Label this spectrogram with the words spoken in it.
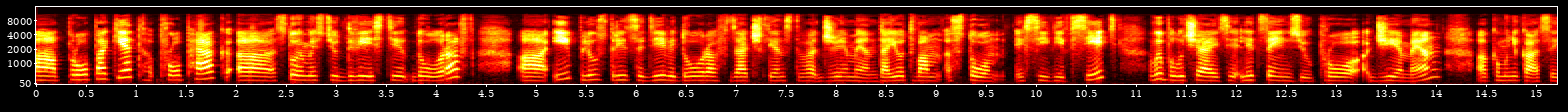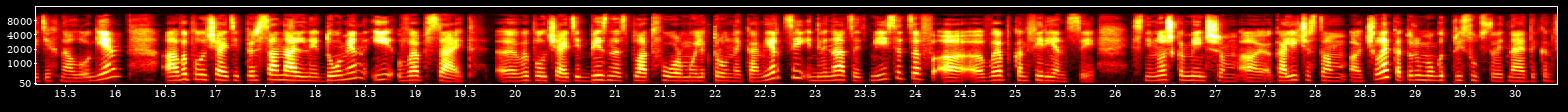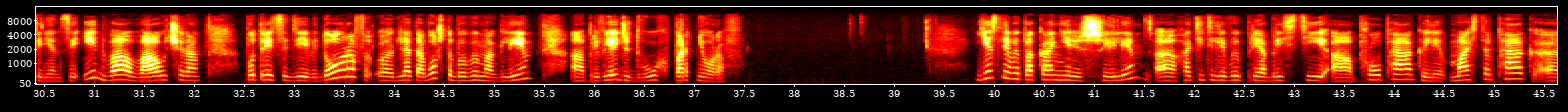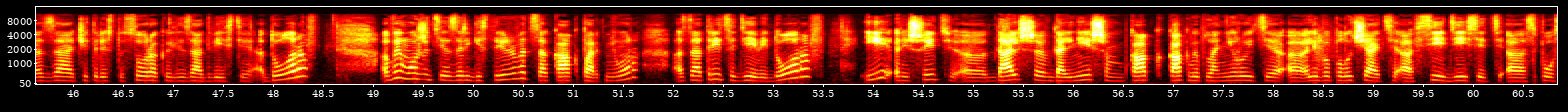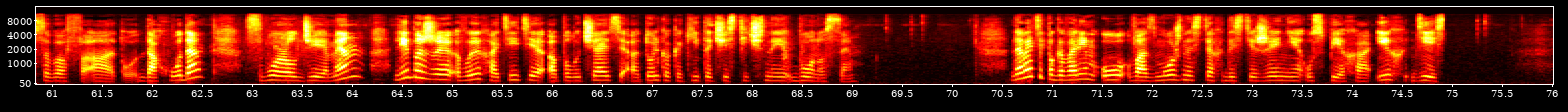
Pro пакет, Pro Pack а, стоимостью 200 долларов а, и плюс 39 долларов за членство GMN. Дает вам 100 CV в сеть. Вы получаете лицензию про GMN, а, коммуникация и технология. Вы получаете персональный домен и веб-сайт вы получаете бизнес-платформу электронной коммерции и 12 месяцев а, веб-конференции с немножко меньшим а, количеством а, человек, которые могут присутствовать на этой конференции, и два ваучера по 39 долларов э, для того, чтобы вы могли привлечь двух партнеров. Если вы пока не решили, а, хотите ли вы приобрести а, Pro Pack или Master Pack а, за 440 или за 200 долларов, вы можете зарегистрироваться как партнер за 39 долларов и решить дальше, в дальнейшем, как, как вы планируете либо получать все 10 способов дохода с World GMN, либо же вы хотите получать только какие-то частичные бонусы. Давайте поговорим о возможностях достижения успеха. Их 10.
